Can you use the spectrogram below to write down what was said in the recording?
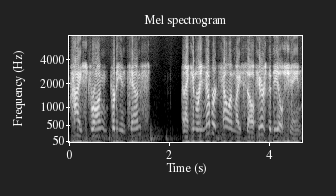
high strung, pretty intense. And I can remember telling myself, here's the deal, Shane.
